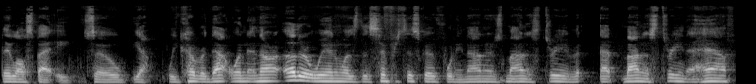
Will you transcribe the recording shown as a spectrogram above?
They lost by eight. So, yeah, we covered that one. And our other win was the San Francisco 49ers minus three at minus three and a half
